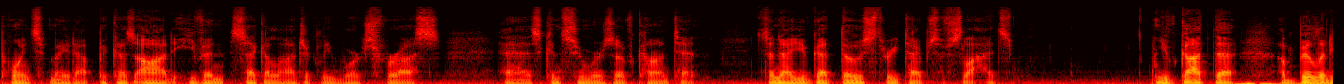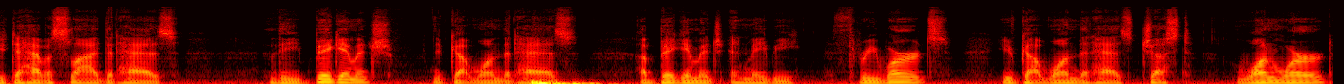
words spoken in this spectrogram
points made up because odd even psychologically works for us as consumers of content. So now you've got those three types of slides. You've got the ability to have a slide that has the big image. You've got one that has a big image and maybe three words. You've got one that has just one word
